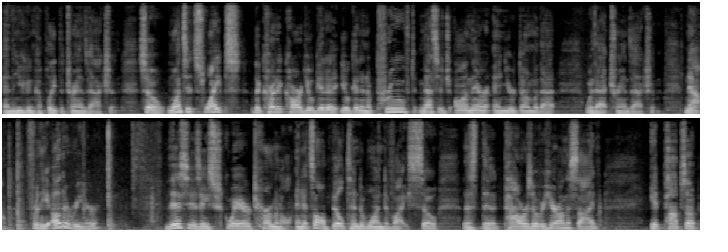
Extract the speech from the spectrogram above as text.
and then you can complete the transaction. So once it swipes the credit card, you'll get a you'll get an approved message on there and you're done with that with that transaction. Now, for the other reader, this is a Square terminal and it's all built into one device. So this, the power's over here on the side. It pops up.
